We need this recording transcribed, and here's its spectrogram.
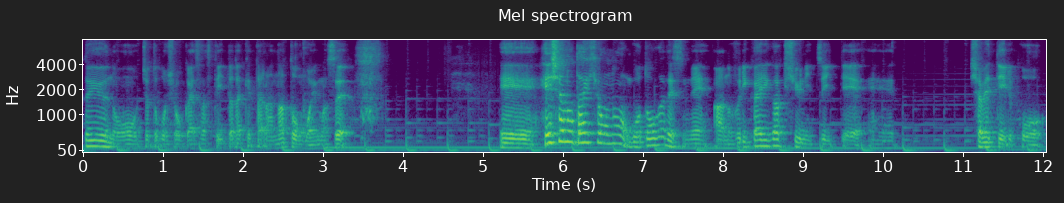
というのをちょっとご紹介させていただけたらなと思います。えー、弊社の代表の後藤がですね、あの振り返り学習について、えー、喋っているこ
